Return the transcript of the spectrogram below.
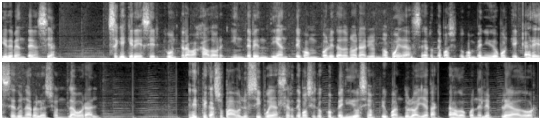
y dependencia. Sé que quiere decir que un trabajador independiente con boleta de honorarios no puede hacer depósito convenido porque carece de una relación laboral en este caso, Pablo sí puede hacer depósitos convenidos siempre y cuando lo haya pactado con el empleador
